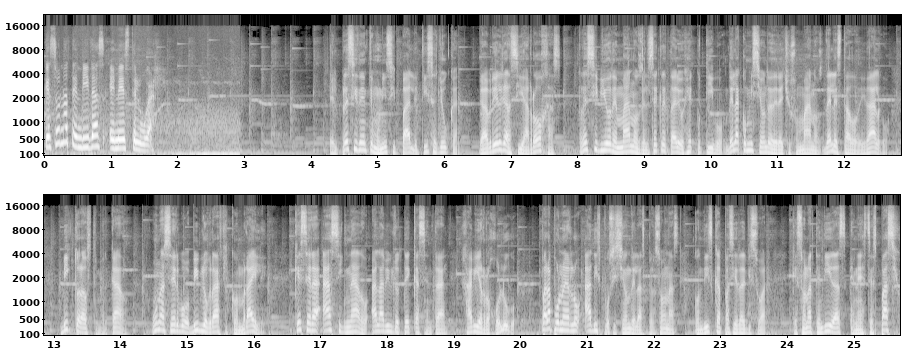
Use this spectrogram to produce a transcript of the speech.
que son atendidas en este lugar. El presidente municipal de Tizayuca, Gabriel García Rojas, recibió de manos del secretario ejecutivo de la Comisión de Derechos Humanos del Estado de Hidalgo, Víctor Austria Mercado, un acervo bibliográfico en braille que será asignado a la Biblioteca Central Javier Rojo Lugo para ponerlo a disposición de las personas con discapacidad visual que son atendidas en este espacio.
